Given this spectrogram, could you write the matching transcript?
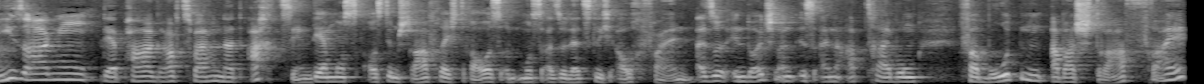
Die sagen, der Paragraph 218, der muss aus dem Strafrecht raus und muss also letztlich auch fallen. Also in Deutschland ist eine Abtreibung verboten, aber straffrei.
